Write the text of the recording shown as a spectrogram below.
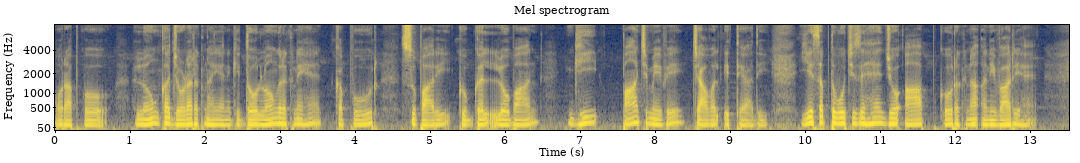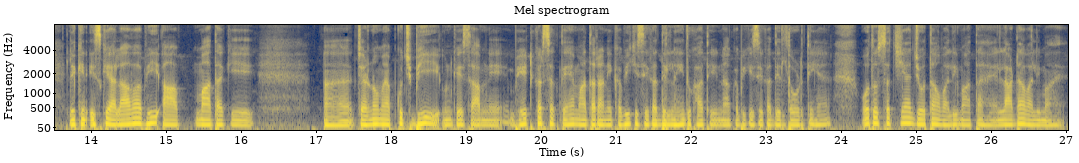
और आपको लौंग का जोड़ा रखना है, यानी कि दो लौंग रखने हैं, कपूर, सुपारी, गुग्गल, लोबान, घी, पाँच मेवे, चावल इत्यादि। ये सब तो वो चीज़ें हैं जो आपको रखना अनिवार्य हैं। लेकिन इसके अलावा भी आप माता की चरणों में आप कुछ भी उनके सामने भेंट कर सकते हैं। माता रानी कभी किसी का दिल नहीं दुखाती, ना कभी किसी का दिल तोड़ती हैं। वो तो सच्चियाँ जोता वाली माता हैं, लाडा वाली माँ हैं।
